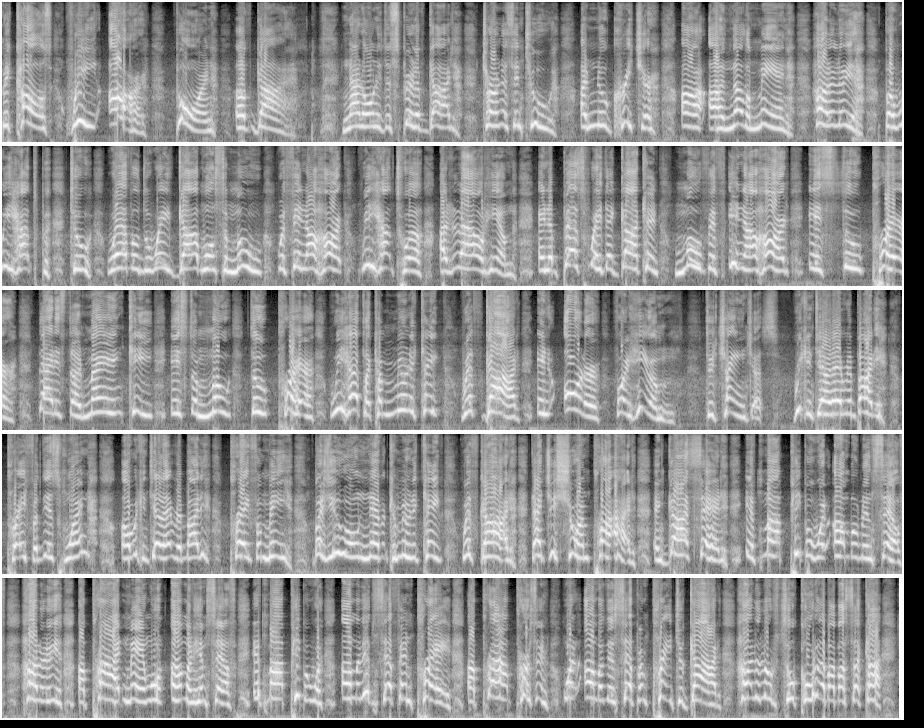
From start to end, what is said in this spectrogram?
Because we are born of God. Not only the Spirit of God turn us into a new creature or another man, hallelujah, but we have to, wherever the way God wants to move within our heart, we have to uh, allow Him. And the best way that God can move within our heart is through prayer. That is the main key, is to move through prayer. We have to communicate with God in order for Him to change us. We can tell everybody, pray for this one, or we can tell everybody, pray for me, but you won't never communicate with God. That's just showing pride. And God said, if my people would humble themselves, hallelujah, a pride man won't humble himself. If my people would humble themselves and pray, a proud person would humble themselves and pray to God. Hallelujah.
